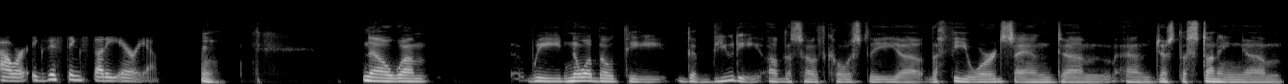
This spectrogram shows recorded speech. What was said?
our existing study area. Hmm. Now, um, we know about the the beauty of the South Coast, the uh, the fjords, and um, and just the stunning um,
